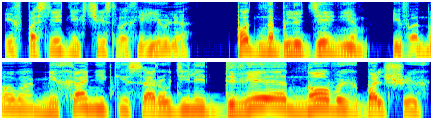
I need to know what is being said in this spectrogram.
и в последних числах июля под наблюдением Иванова механики соорудили две новых больших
